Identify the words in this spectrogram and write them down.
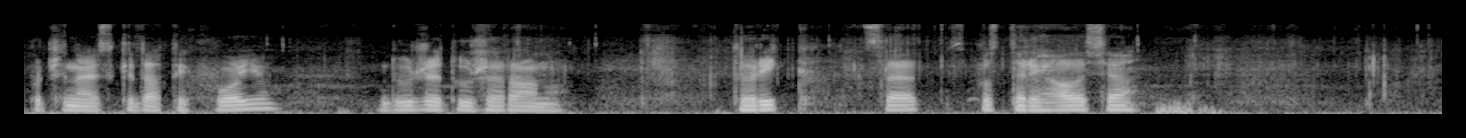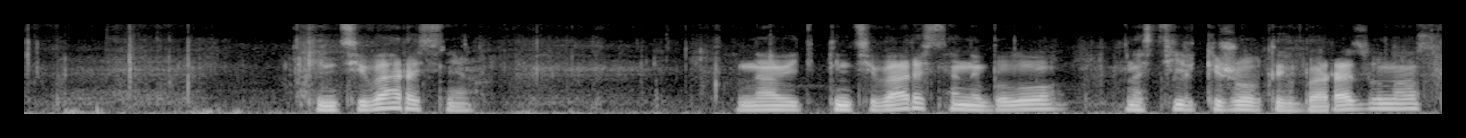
починає скидати хвою дуже-дуже рано. Торік це спостерігалося в кінці вересня. Навіть в кінці вересня не було настільки жовтих берез у нас.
